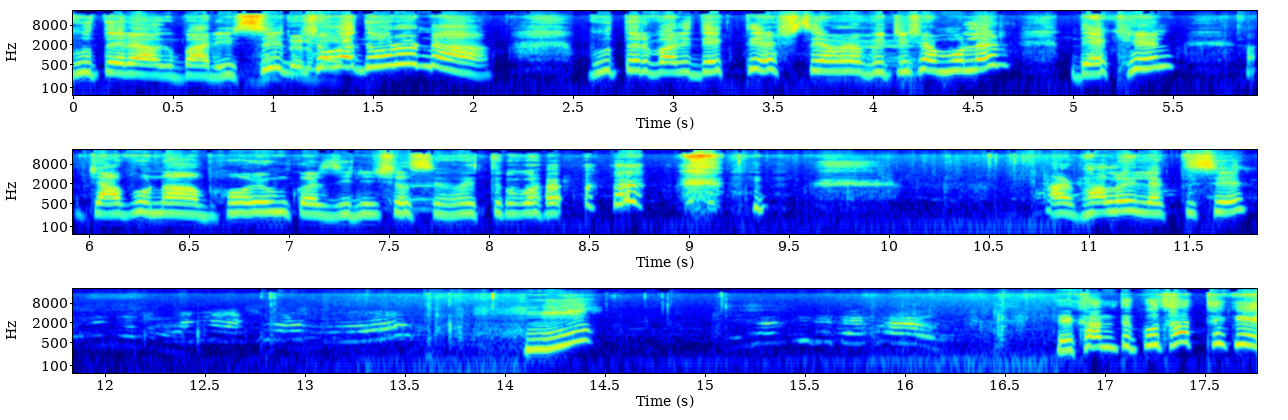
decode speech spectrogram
ভূতের বাড়ি। সবাই ধরো না ভূতের বাড়ি দেখতে আসছে আমরা ব্রিটিশ আমলের। দেখেন যাব না ভয়ঙ্কর জিনিস আছে হয়তো বা আর ভালোই লাগতেছে। হুম? এখান থেকে কোথার থেকে?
